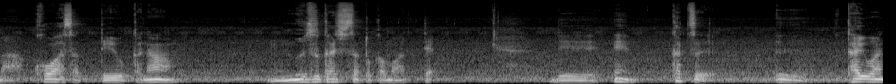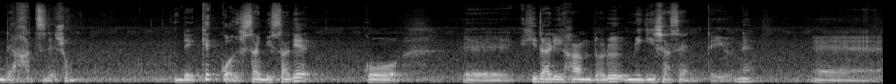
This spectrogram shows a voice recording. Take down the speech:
まあ怖さっていうかな。難しさとかもあって。でねかつ、うん、台湾で初でしょ。で結構久々でこうえー、左ハンドル右車線っていうね、え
